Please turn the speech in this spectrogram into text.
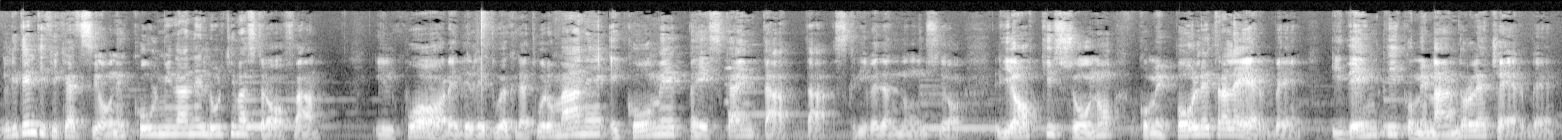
L'identificazione culmina nell'ultima strofa. Il cuore delle due creature umane è come pesca intatta, scrive D'Annunzio. Gli occhi sono come polle tra le erbe, i denti come mandorle acerbe.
